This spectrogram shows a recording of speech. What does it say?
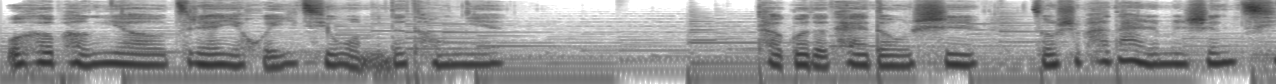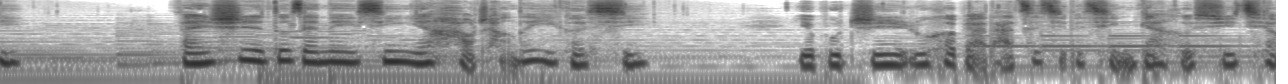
我和朋友自然也回忆起我们的童年。他过得太懂事，总是怕大人们生气，凡事都在内心演好长的一个戏，也不知如何表达自己的情感和需求。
